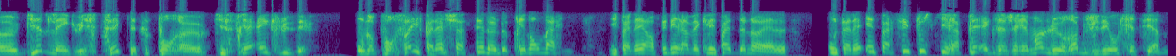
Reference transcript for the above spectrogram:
un guide linguistique pour euh, qui serait inclusif. Donc pour ça, il fallait chasser le, prénom Marie. Il fallait en finir avec les fêtes de Noël. Il fallait effacer tout ce qui rappelait exagérément l'Europe judéo-chrétienne.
